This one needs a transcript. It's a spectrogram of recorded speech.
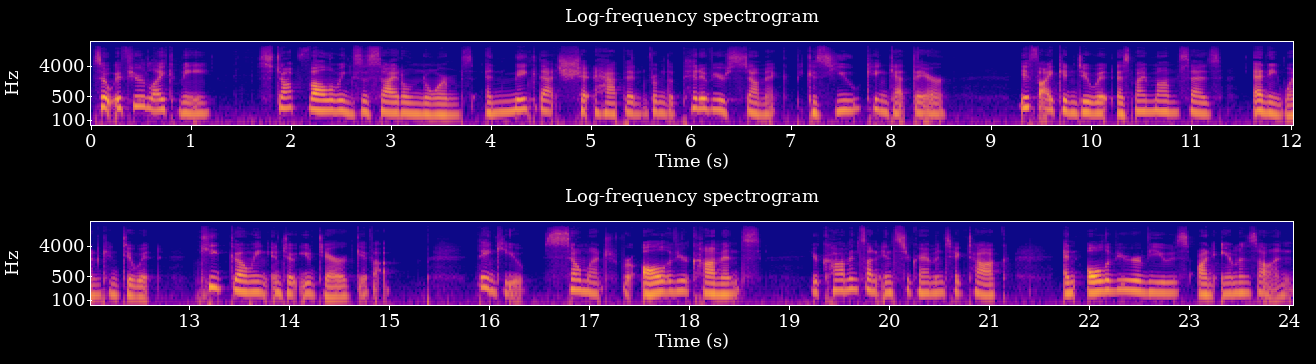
So if you're like me, stop following societal norms and make that shit happen from the pit of your stomach because you can get there. If I can do it, as my mom says, anyone can do it. Keep going and don't you dare give up. Thank you so much for all of your comments, your comments on Instagram and TikTok, and all of your reviews on Amazon,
